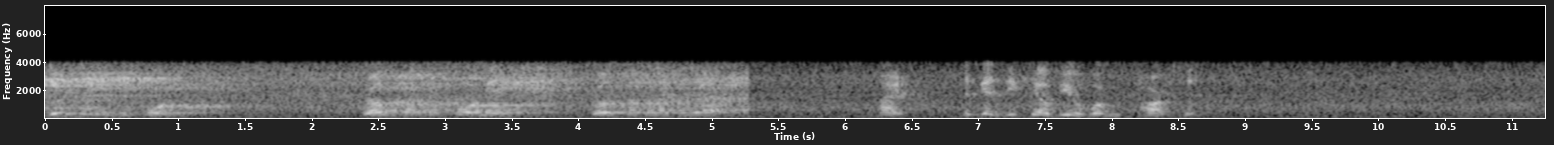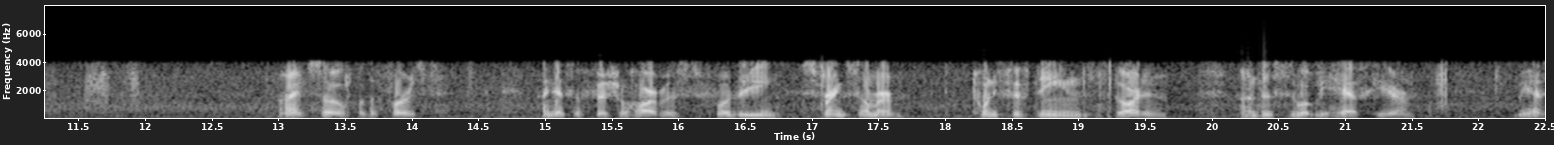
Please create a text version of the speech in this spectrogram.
producing anything for me. Grow something for me. Grow something like the rest. Alright, let's get a detailed view of what we've harvested. Alright, so for the first, I guess, official harvest for the spring-summer 2015 garden, uh, this is what we have here. We have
